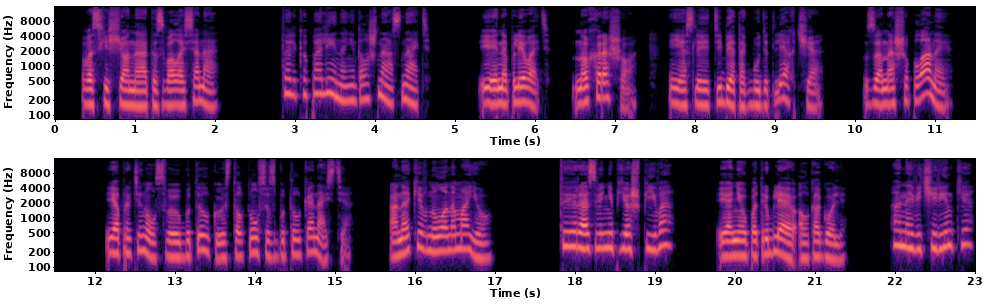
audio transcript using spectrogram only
— восхищенно отозвалась она. «Только Полина не должна знать». Ей наплевать. Но хорошо. Если тебе так будет легче. За наши планы? Я протянул свою бутылку и столкнулся с бутылкой Насти. Она кивнула на мою. «Ты разве не пьешь пиво?» «Я не употребляю алкоголь». А на вечеринке?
